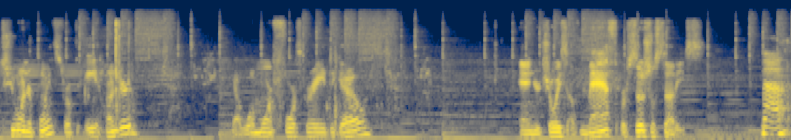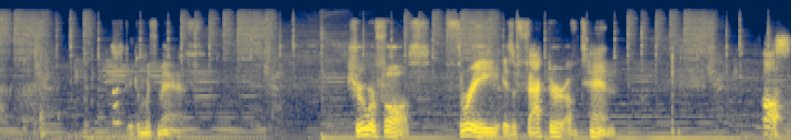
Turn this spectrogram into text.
200 points. We're up to 800. Got one more fourth grade to go. And your choice of math or social studies. Math. Sticking with math. True or false? Three is a factor of 10. False.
